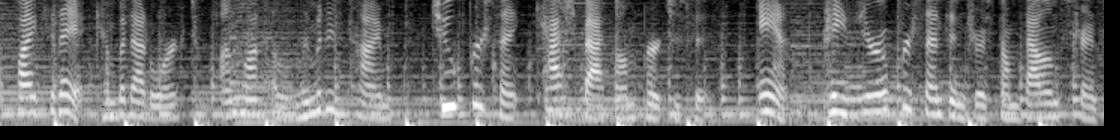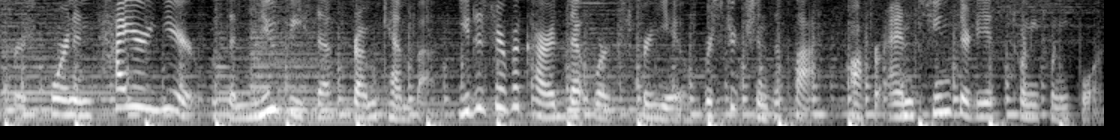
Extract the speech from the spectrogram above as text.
Apply today at Kemba.org to unlock a limited time 2% cash back on purchases and pay 0% interest on balance transfers for an entire year with a new visa from Kemba. You deserve a card that works for you. Restrictions apply. Offer ends June 30th, 2024.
